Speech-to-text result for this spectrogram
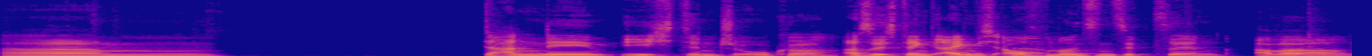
Ähm, dann nehme ich den Joker. Also ich denke eigentlich auch Ja. 1917, aber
